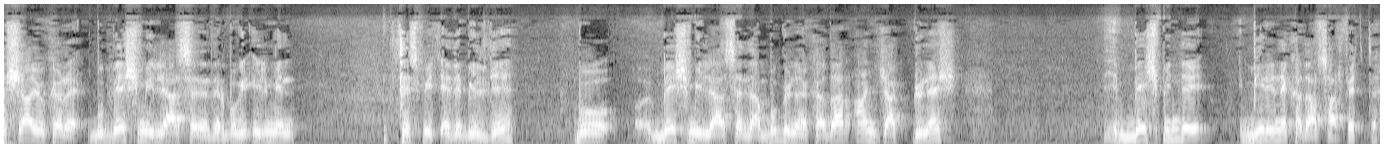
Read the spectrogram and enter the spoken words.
Aşağı yukarı bu 5 milyar senedir bugün ilmin tespit edebildiği bu 5 milyar seneden bugüne kadar ancak güneş 5000'de birini kadar sarf etti.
